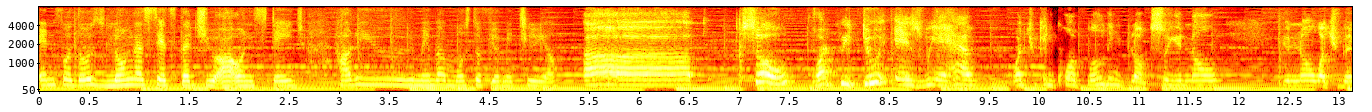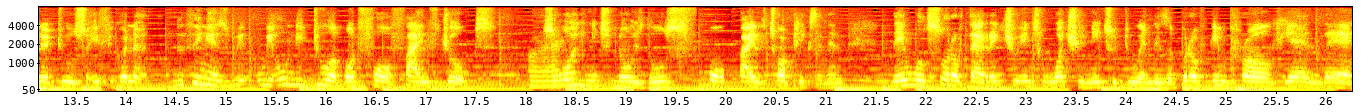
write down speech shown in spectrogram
And for those longer sets that you are on stage, how do you remember most of your material? Uh, so what we do is we have what you can call building blocks. So you know, you know what you're gonna do. So if you're gonna, the thing is, we we only do about four or five jokes. All so all you need to know is those four or five topics, and then they will sort of direct you into what you need to do and there's a bit of improv here and there.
